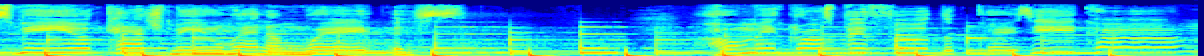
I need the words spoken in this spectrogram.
Promise me you'll catch me when I'm weightless. Hold me close before the crazy comes.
